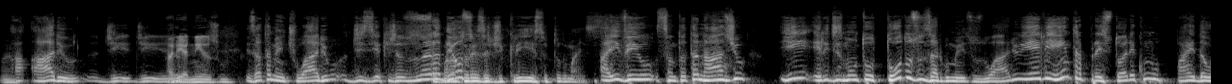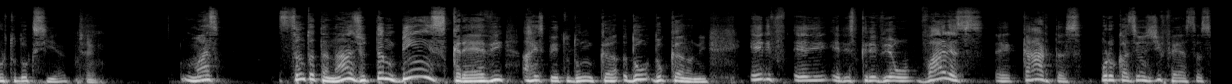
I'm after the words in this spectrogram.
é. Ário de, de, Arianismo. Exatamente. O Ário dizia que Jesus não era Sobre Deus. A natureza de Cristo e tudo mais. Aí veio Santo Atanásio e ele desmontou todos os argumentos do Ário e ele entra para a história como o pai da ortodoxia. Sim. Mas Santo Atanásio também escreve a respeito do, do, do cânone. Ele, ele, ele escreveu várias é, cartas por ocasiões de festas.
